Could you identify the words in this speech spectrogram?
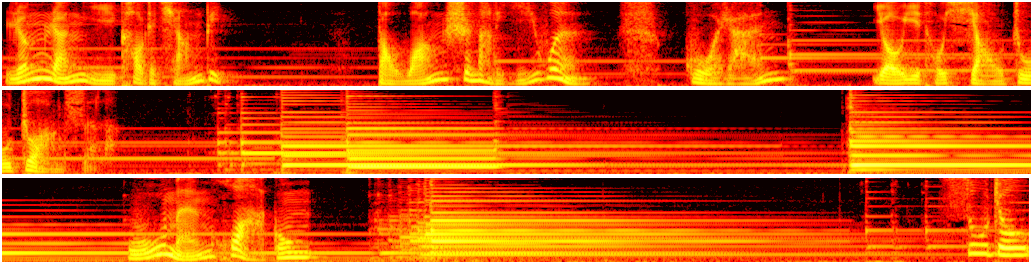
仍然倚靠着墙壁，到王氏那里一问，果然有一头小猪撞死了。无门画工，苏州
